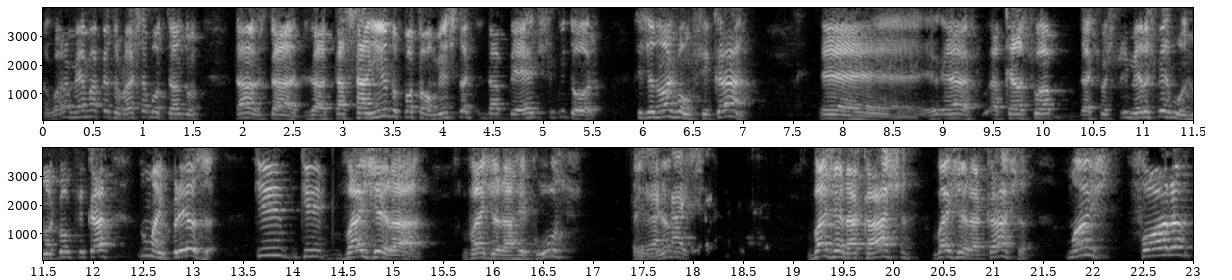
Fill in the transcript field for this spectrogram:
Agora mesmo a Petrobras está botando, está tá, tá saindo totalmente da, da BR distribuidora. Quer dizer, nós vamos ficar, é, é aquela sua, das suas primeiras perguntas, nós vamos ficar numa empresa que, que vai gerar, vai gerar recursos, tá gerar caixa vai gerar caixa, vai gerar caixa, mas fora,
